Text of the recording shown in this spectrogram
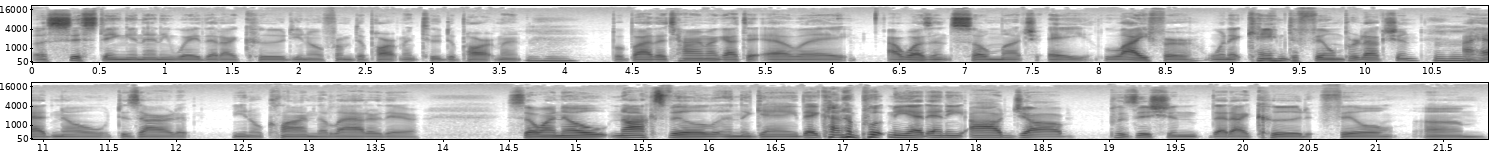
assisting in any way that I could, you know, from department to department. Mm-hmm. But by the time I got to LA, I wasn't so much a lifer when it came to film production. Mm-hmm. I had no desire to, you know, climb the ladder there. So I know Knoxville and the gang, they kind of put me at any odd job position that I could fill. Um,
